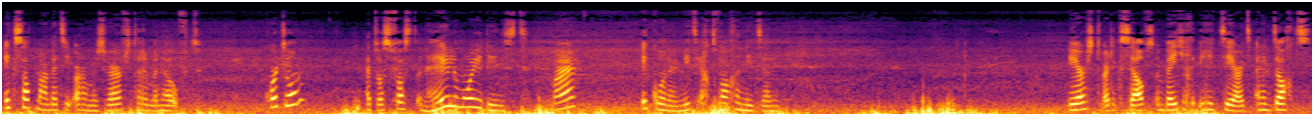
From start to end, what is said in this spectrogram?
ik zat maar met die arme zwerfster in mijn hoofd. Kortom, het was vast een hele mooie dienst. Maar ik kon er niet echt van genieten. Eerst werd ik zelfs een beetje geïrriteerd en ik dacht:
